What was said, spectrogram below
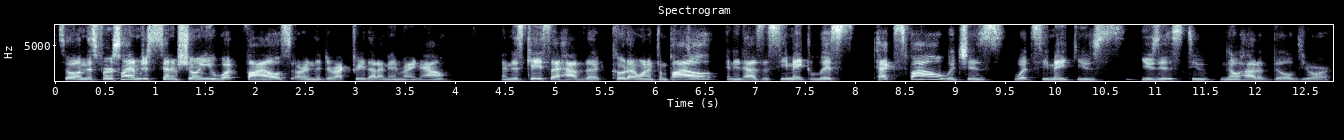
So on this first line, I'm just kind of showing you what files are in the directory that I'm in right now. In this case, I have the code I want to compile, and it has a CMake list text file, which is what CMake use, uses to know how to build your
